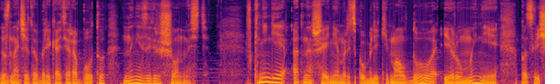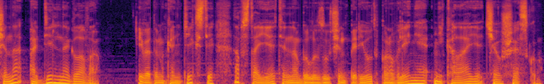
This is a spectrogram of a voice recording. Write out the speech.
значит обрекать работу на незавершенность. В книге «Отношениям Республики Молдова и Румынии» посвящена отдельная глава – и в этом контексте обстоятельно был изучен период правления Николая Чаушеску.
